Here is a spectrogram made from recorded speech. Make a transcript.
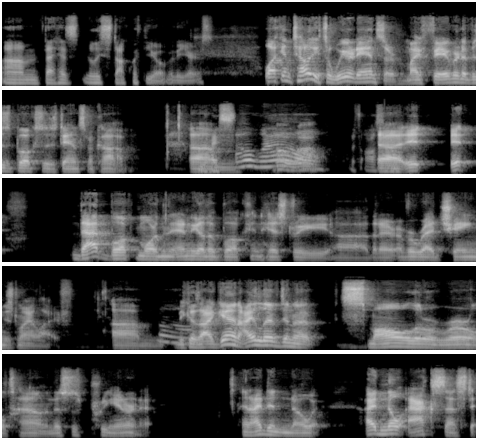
um, that has really stuck with you over the years? Well, I can tell you it's a weird answer. My favorite of his books is Danse Macabre. Um, nice. Oh wow. oh wow, that's awesome. Uh, it it that book more than any other book in history uh, that I ever read changed my life. Um, oh. Because I, again, I lived in a small little rural town, and this was pre-internet and I didn't know it. I had no access to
